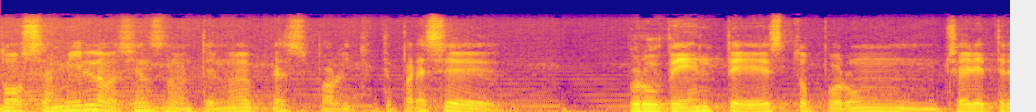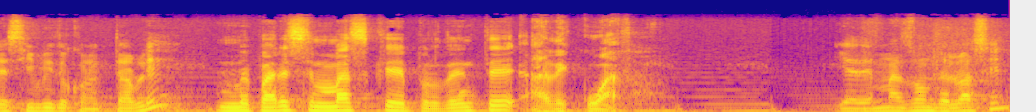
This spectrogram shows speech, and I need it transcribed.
$12,999 pesos, Pablito. ¿Te parece prudente esto por un Serie 3 híbrido conectable? Me parece más que prudente, adecuado. ¿Y además dónde lo hacen?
